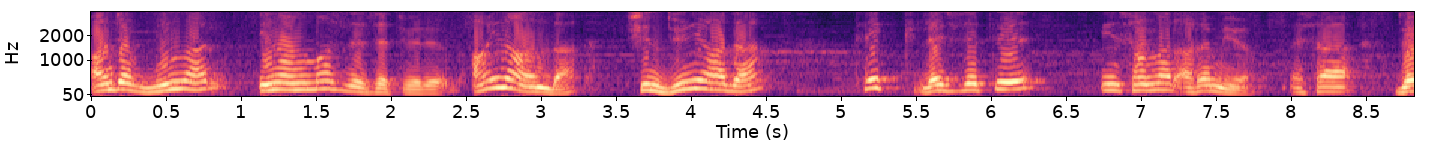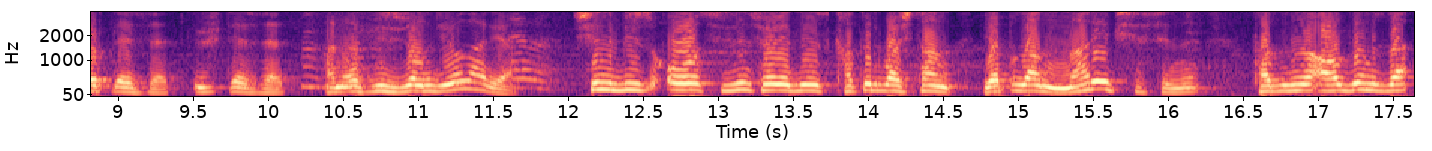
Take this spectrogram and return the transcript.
Ancak bunlar inanılmaz lezzet veriyor. Aynı anda şimdi dünyada tek lezzeti insanlar aramıyor. Mesela dört lezzet, üç lezzet. Hani o füzyon diyorlar ya. Evet. Şimdi biz o sizin söylediğiniz katırbaştan yapılan nar ekşisini tadını aldığımızda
